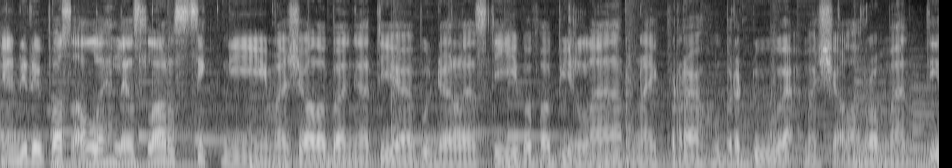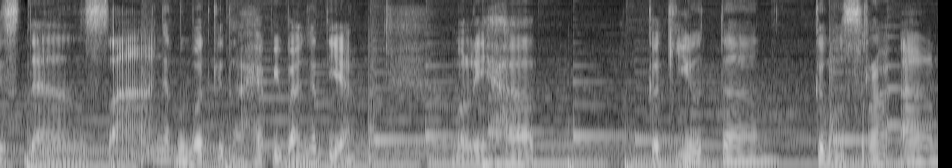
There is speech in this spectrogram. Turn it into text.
Yang direpost oleh Leslar Sik nih. Masya Allah banget ya Bunda Lesti, Papa Bilar naik perahu berdua. Masya Allah romantis dan sangat membuat kita happy banget ya. Melihat kekiutan, kemesraan,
